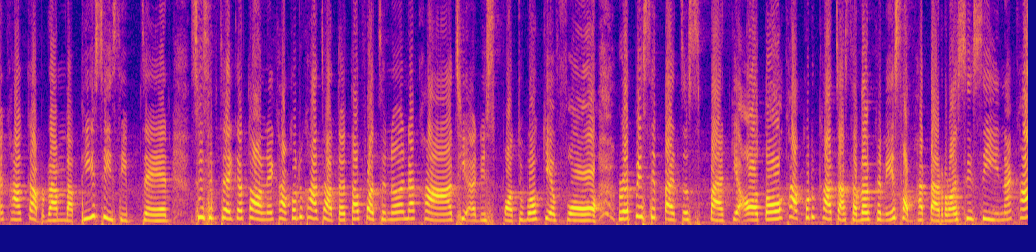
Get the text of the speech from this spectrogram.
นะคะ กับลำดับที่ 47 47 กันต่อเลยค่ะคุณลูกค้าจาก Toyota Fortuner นะคะ TRD Sportable Gear 4รถปี18.8 เกียร์ออโต้ค่ะคุณลูกค้าจากสำหรับคันนี้ 2,800 ซีซีนะคะ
